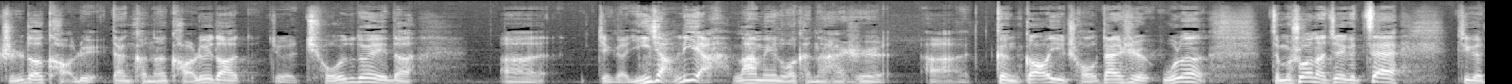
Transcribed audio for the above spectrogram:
值得考虑，但可能考虑到这个球队的呃这个影响力啊，拉梅罗可能还是啊更高一筹。但是无论怎么说呢，这个在这个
